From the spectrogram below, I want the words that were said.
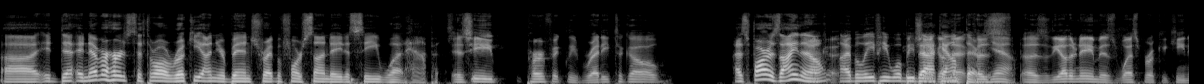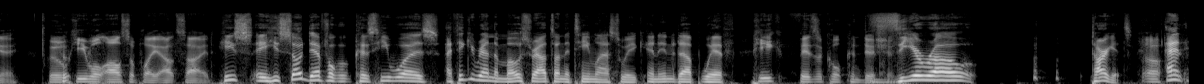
Uh, it it never hurts to throw a rookie on your bench right before Sunday to see what happens. Is he perfectly ready to go? As far as I know, Okay. I believe he will be back out that, there. Yeah. uh, the other name is Westbrook-Ikhine, who he will also play outside. He's he's so difficult because he was I think he ran the most routes on the team last week and ended up with Peak physical condition. zero targets. Oh. And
